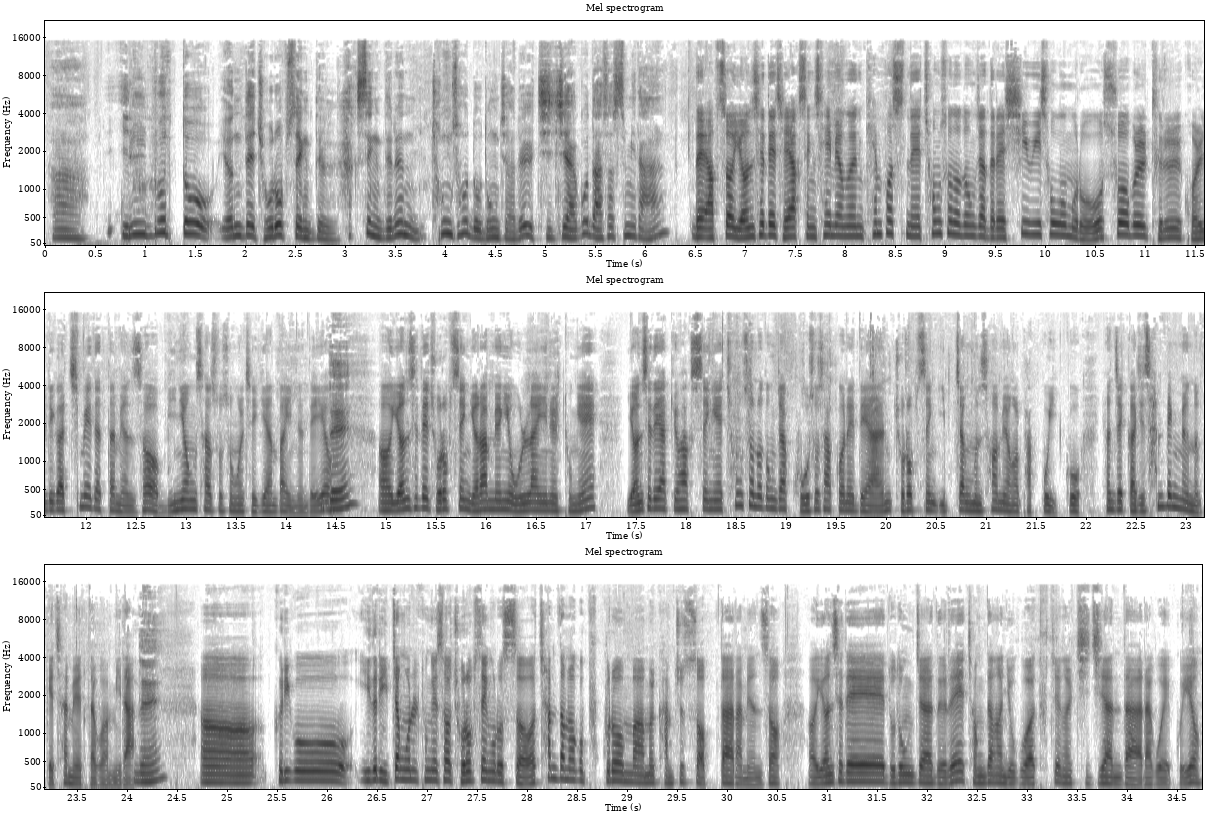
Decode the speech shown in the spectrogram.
아, 일부 또 연대 졸업생들, 학생들은 청소 노동자를 지지하고 나섰습니다. 네, 앞서 연세대 재학생 3명은 캠퍼스 내 청소 노동자들의 시위 소음으로 수업을 들을 권리가 침해됐다면서 민영사 소송을 제기한 바 있는데요. 네. 어, 연세대 졸업생 11명이 온라인을 통해 연세대학교 학생의 청소 노동자 고소 사건에 대한 졸업생 입장문 서명을 받고 있고 현재까지 300명 넘게 참여했다고 합니다. 네. 어, 그리고 이들 입장문을 통해서 졸업생으로서 참담하고 부끄러운 마음을 감출 수 없다라면서 어, 연세대 노동자들의 정당한 요구와 투쟁을 지지한다라고 했고요.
